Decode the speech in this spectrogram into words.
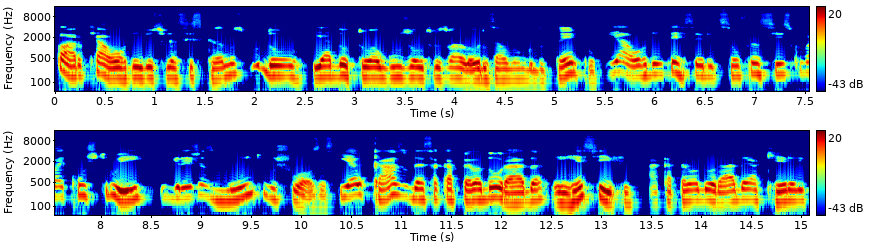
Claro que a ordem dos franciscanos mudou e adotou alguns outros valores ao longo do tempo, e a ordem terceira de São Francisco vai construir igrejas muito luxuosas. E é o caso dessa Capela Dourada em Recife. A Capela Dourada é aquele,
